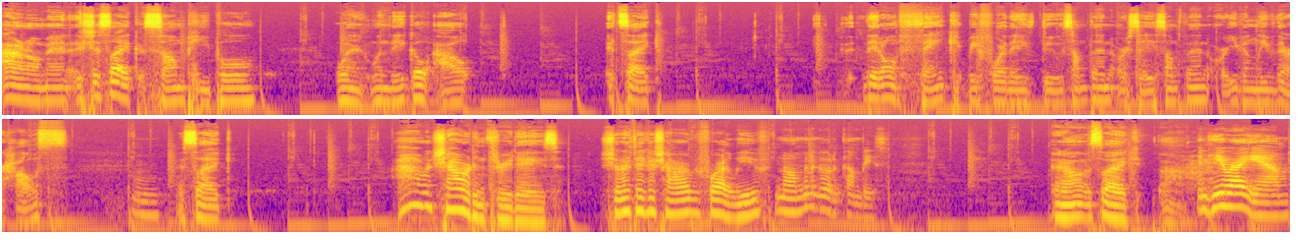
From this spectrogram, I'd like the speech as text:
I don't know, man. It's just like some people when when they go out, it's like they don't think before they do something or say something or even leave their house. Mm. It's like I haven't showered in three days. Should I take a shower before I leave? No, I'm gonna go to Cumbies. You know, it's like uh, And here I am,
